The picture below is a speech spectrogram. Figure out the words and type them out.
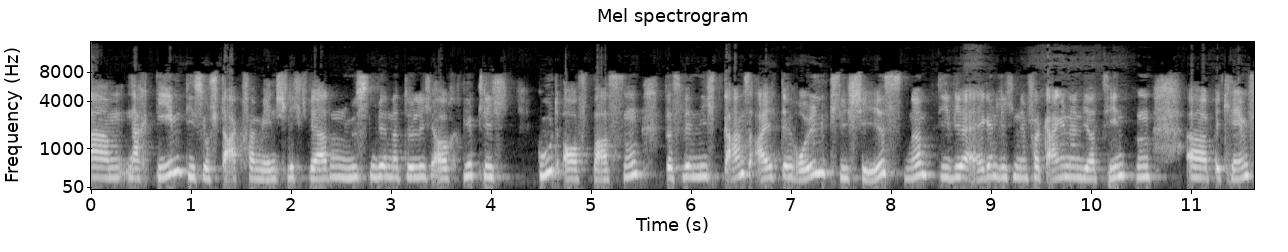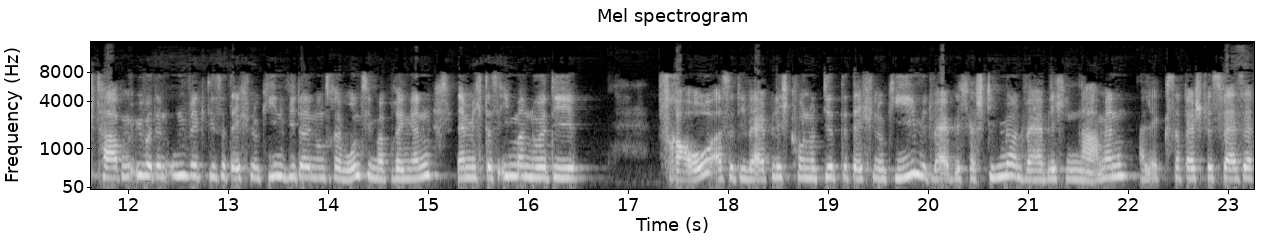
ähm, nachdem die so stark vermenschlicht werden, müssen wir natürlich auch wirklich gut aufpassen, dass wir nicht ganz alte Rollenklischees, ne, die wir eigentlich in den vergangenen Jahrzehnten äh, bekämpft haben, über den Umweg dieser Technologien wieder in unsere Wohnzimmer bringen, nämlich dass immer nur die Frau, also die weiblich konnotierte Technologie mit weiblicher Stimme und weiblichen Namen, Alexa beispielsweise,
